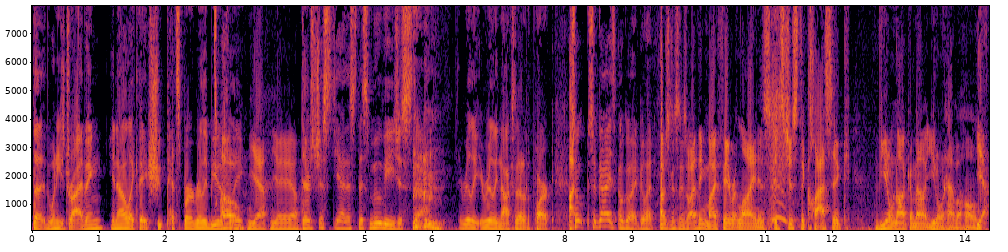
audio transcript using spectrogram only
the when he's driving you know like they shoot pittsburgh really beautifully Oh, yeah, yeah, yeah, yeah. there's just yeah this this movie just um, it really it really knocks it out of the park so so guys oh go ahead go ahead I was gonna say, so I think my favorite line is it's just the classic. If you don't knock them out, you don't have a home. Yeah.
